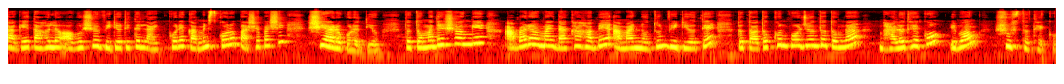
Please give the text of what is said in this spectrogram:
লাগে, তাহলে অবশ্যই ভিডিওটিতে লাইক করে কমেন্টস করো, পাশাপাশি শেয়ারও করে দিও। তো তোমাদের সঙ্গে আবারও আমার দেখা হবে আমার নতুন ভিডিওতে। তো ততক্ষণ পর্যন্ত তোমরা ভালো থেকো এবং সুস্থ থেকো।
